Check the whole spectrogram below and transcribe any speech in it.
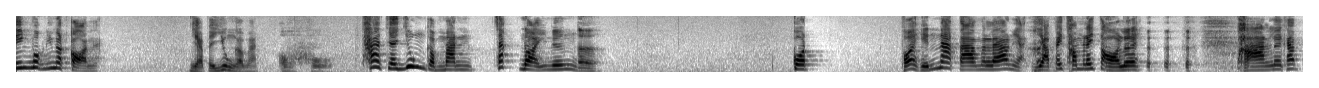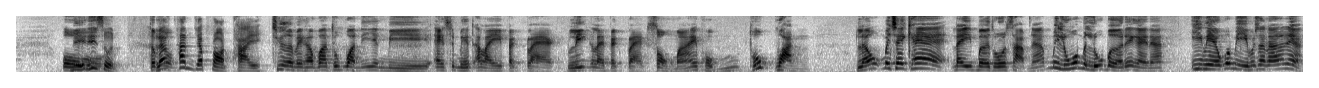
ลิงก์พวกนี้มาก่อนน่ะอย่าไปยุ่งกับมัน โอ้โหถ้าจะยุ่งกับมันสักหน่อยนึง เออกด พอเห็นหน้าตามันแล้วเนี่ย อย่าไปทำอะไรต่อเลย ผ่านเลยครับ โอ้ดีที่สุด ท่านผู้ชมแล้วท่านจะปลอดภัย เชื่อไหมครับว่าทุกวันนี้ยังมี SMS อะไรแปลกๆ ลิงก์อะไรแปลกๆ ส่งมาให้ผมทุกวัน แล้วไม่ใช่แค่ในเบอร์โทรศัพท์นะ ไม่รู้ว่ามันรู้เบอร์ได้ไงนะ อีเมลก็มีเพราะฉะนั้นเนี่ย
